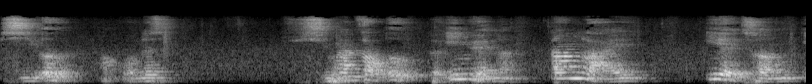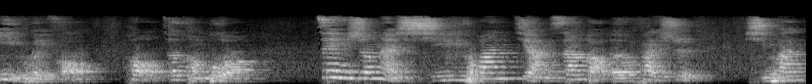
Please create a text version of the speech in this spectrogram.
习恶啊，我们喜欢造恶的因缘呢，当来业成亦毁佛。嚯，这恐怖哦！这一生呢，喜欢讲三宝的坏事，喜欢。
